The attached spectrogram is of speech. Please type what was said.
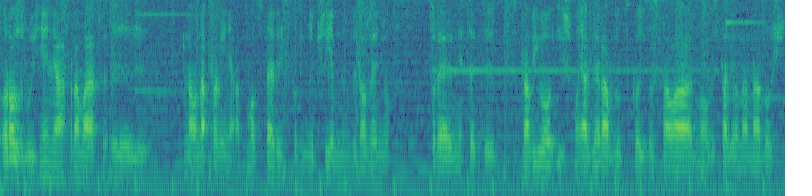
rozluźnienia, w ramach yy, no, naprawienia atmosfery po tym nieprzyjemnym wydarzeniu, które niestety sprawiło, iż moja wiara w ludzkość została no, wystawiona na dość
